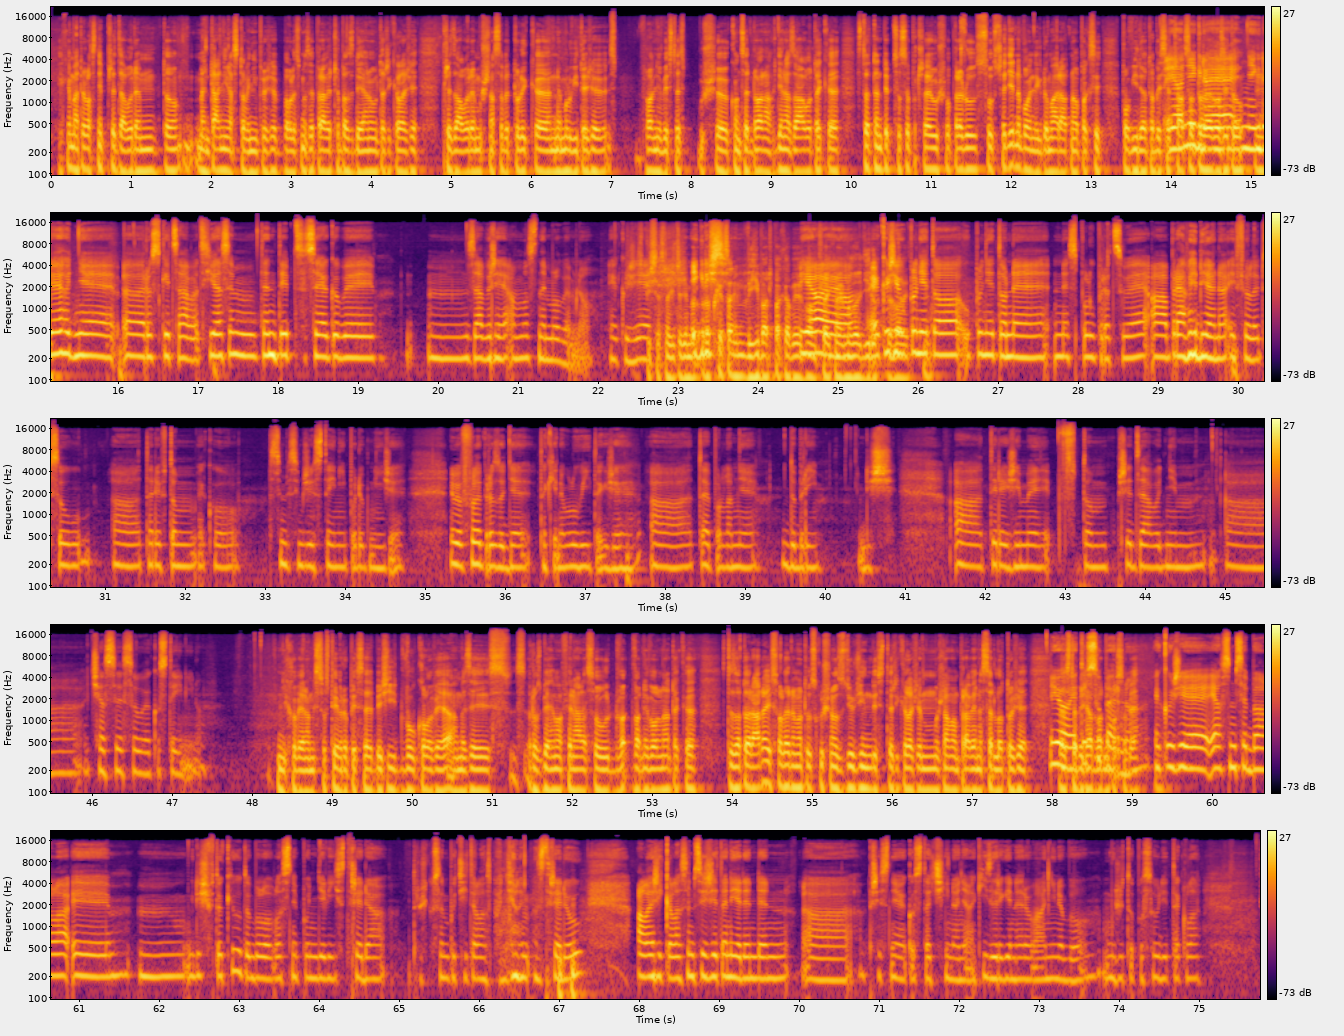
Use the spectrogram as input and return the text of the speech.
Jaké máte vlastně před závodem to mentální nastavení, protože bavili jsme se právě třeba s Dianou, ta říkala, že před závodem už na sebe tolik eh, nemluvíte, že hlavně vy jste už eh, koncentrovaná hodně na závod, tak eh, jste ten typ, co se potřebuje už opravdu soustředit, nebo někdo má rád naopak si povídat, aby se třeba někde, nervozitou? Někde je hodně uh, rozkycávací. Já jsem ten typ, co se jakoby mm, zavře a moc nemluvím, no. Jakože, Spíš se snažíte těm když, vyhýbat pak, aby jo, vám člověk nemluvil díl. Jakože úplně to, úplně to ne, nespolupracuje a právě Diana i Filip jsou uh, tady v tom jako si myslím, že je stejný, podobný, že nebo Filip rozhodně taky nemluví, takže uh, to je podle mě dobrý, když a ty režimy v tom předzávodním a, čase jsou jako stejný. No. V Mnichově na mistrovství Evropy se běží dvoukolově a mezi rozběhem a finále jsou dva, dva dny volna, tak eh, jste za to ráda i s ohledem na tu zkušenost s Eugene, kdy jste říkala, že možná vám právě nesedlo to, že jo, jste běžela dva dny po sobě. No. Jakože já jsem se bála i, mm, když v Tokiu to bylo vlastně pondělí, středa, trošku jsem počítala s pondělím a středou, ale říkala jsem si, že ten jeden den uh, přesně jako stačí na nějaký zregenerování, nebo můžu to posoudit takhle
